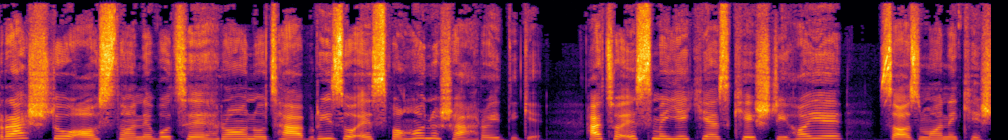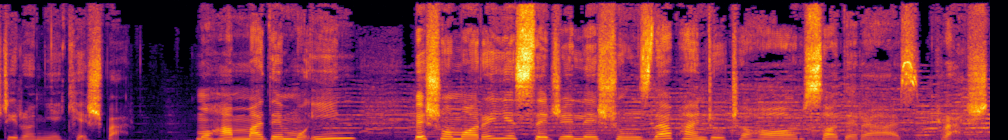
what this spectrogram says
رشت و آستانه و تهران و تبریز و اصفهان و شهرهای دیگه. حتی اسم یکی از کشتی های سازمان کشتیرانی کشور. محمد معین به شماره سجل 1654 صادر از رشت.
